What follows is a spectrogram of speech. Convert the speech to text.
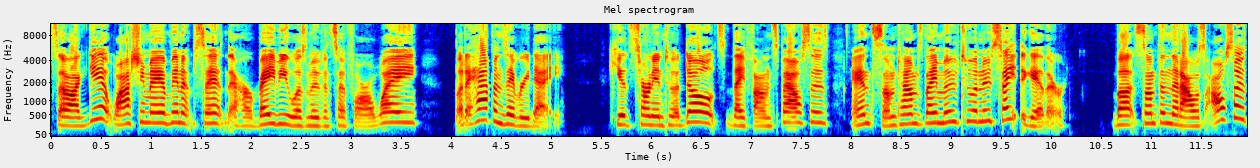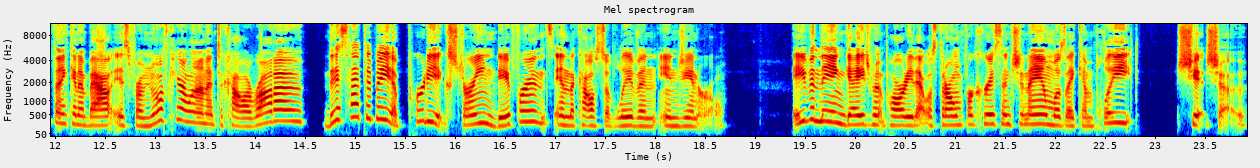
so I get why she may have been upset that her baby was moving so far away, but it happens every day. Kids turn into adults, they find spouses, and sometimes they move to a new state together. But something that I was also thinking about is from North Carolina to Colorado, this had to be a pretty extreme difference in the cost of living in general. Even the engagement party that was thrown for Chris and Shanann was a complete shit show.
